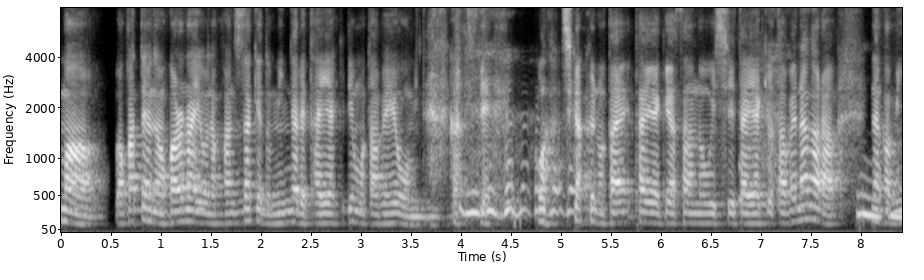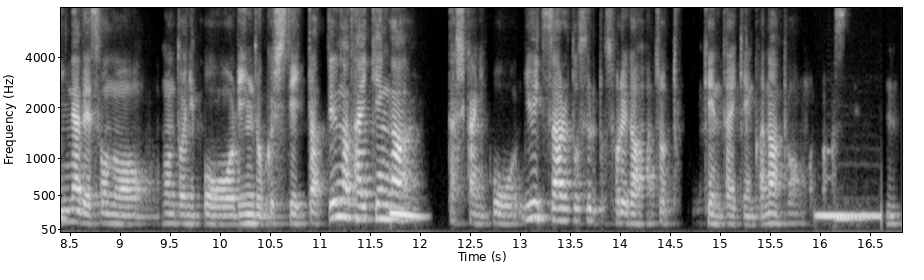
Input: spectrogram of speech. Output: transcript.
まあ、分かったような分からないような感じだけど、みんなでたい焼きでも食べようみたいな感じで、近くのたい焼き屋さんの美味しいたい焼きを食べながら、なんかみんなでその、本当にこう、臨読していったっていうような体験が、確かにこう、唯一あるとすると、それがちょっと原体験かなとは思いますね。うん、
